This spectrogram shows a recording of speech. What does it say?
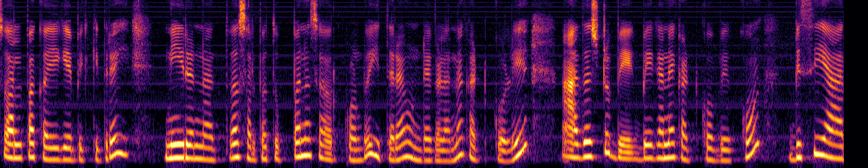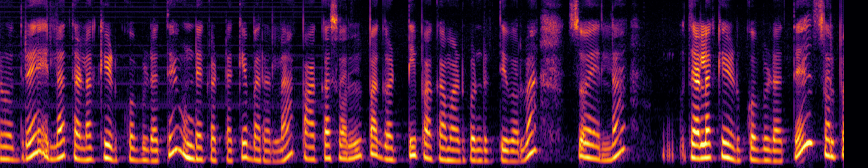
ಸ್ವಲ್ಪ ಕೈಗೆ ಬೇಕಿದ್ರೆ ನೀರನ್ನು ಅಥವಾ ಸ್ವಲ್ಪ ತುಪ್ಪನ ಸವರ್ಕೊಂಡು ಈ ಥರ ಉಂಡೆಗಳನ್ನು ಕಟ್ಕೊಳ್ಳಿ. ಆದಷ್ಟು ಬೇಗ ಬೇಗನೆ ಕಟ್ಕೋಬೇಕು. ಬಿಸಿ ಯಾರೋದ್ರೆ ಎಲ್ಲ ತಳಕ್ಕೆ ಹಿಡ್ಕೊಬಿಡತ್ತೆ, ಉಂಡೆ ಕಟ್ಟೋಕ್ಕೆ ಬರಲ್ಲ. ಪಾಕ ಸ್ವಲ್ಪ ಗಟ್ಟಿ ಪಾಕ ಮಾಡ್ಕೊಂಡಿರ್ತೀವಲ್ವ? ಸೊ ಎಲ್ಲ ತಳಕ್ಕೆ ಹಿಡ್ಕೊಬಿಡತ್ತೆ. ಸ್ವಲ್ಪ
